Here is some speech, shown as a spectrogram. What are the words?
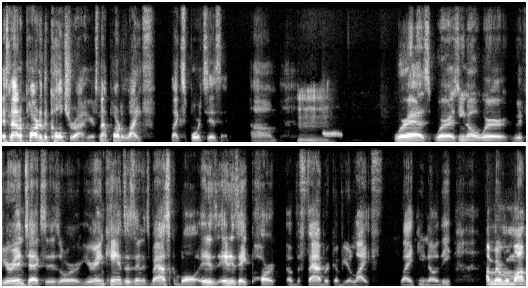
it's not a part of the culture out here. It's not part of life like sports isn't. Um, Hmm. Whereas, whereas you know, where if you're in Texas or you're in Kansas and it's basketball, it is it is a part of the fabric of your life. Like you know, the I remember my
